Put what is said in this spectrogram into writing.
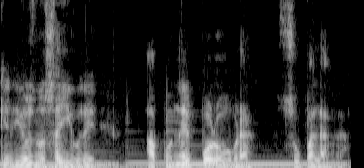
Que Dios nos ayude a poner por obra su palabra.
